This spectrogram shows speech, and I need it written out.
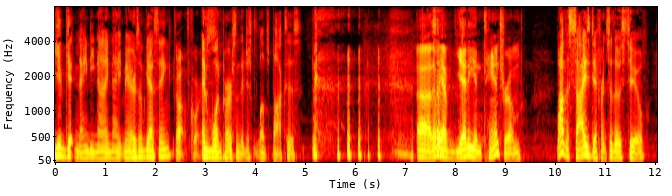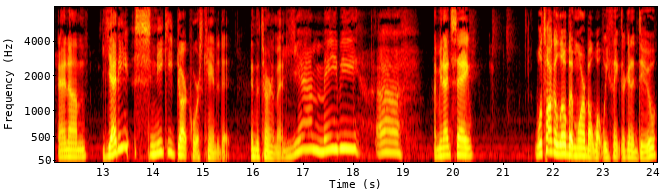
you'd get ninety nine Nightmares. I'm guessing, Oh, of course. and one person that just loves boxes. Uh, then So- we have Yeti and Tantrum. Wow, the size difference of those two, and um, Yeti sneaky dark horse candidate in the tournament. Yeah, maybe. Uh, I mean, I'd say we'll talk a little bit more about what we think they're going to do.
